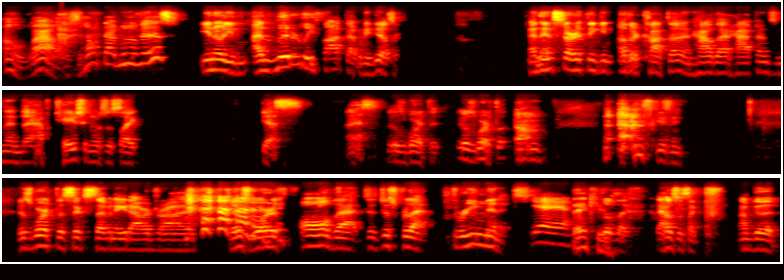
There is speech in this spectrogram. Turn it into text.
Oh wow, is that what that move is? You know, you, I literally thought that when he did. I was like, and then started thinking other kata and how that happens, and then the application was just like, yes, yes, it was worth it. It was worth it. Um, excuse me. It was worth the six, seven, eight hour drive. It was worth all that to, just for that three minutes. Yeah. Thank you. It was like that was just like I'm good,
